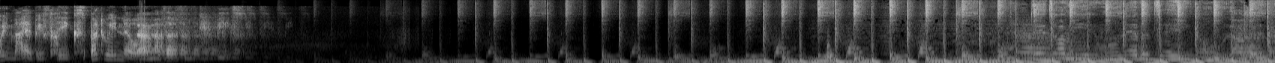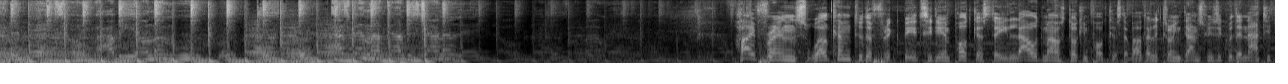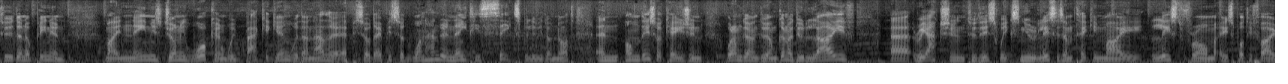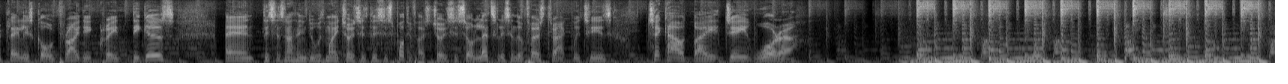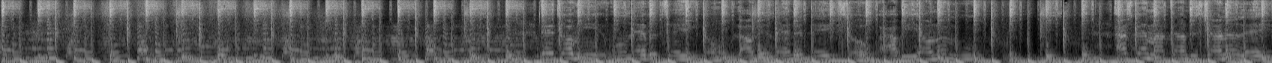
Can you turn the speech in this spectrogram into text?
We might be freaks, but we know our mother beats. They told me it won't ever take no longer than a day, so I'll be on the Hi, friends. Welcome to the Freak Beat CDM podcast, a loudmouth talking podcast about electronic dance music with an attitude and opinion. My name is Johnny Walker, and we're back again with another episode, episode 186, believe it or not. And on this occasion, what I'm going to do, I'm going to do live uh, reaction to this week's new releases. I'm taking my list from a Spotify playlist called Friday Crate Diggers and this has nothing to do with my choices this is spotify's choices. So let's listen to the first track which is check out by jay wara. They told me it won't ever take no longer than a day, so I'll be on the time just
